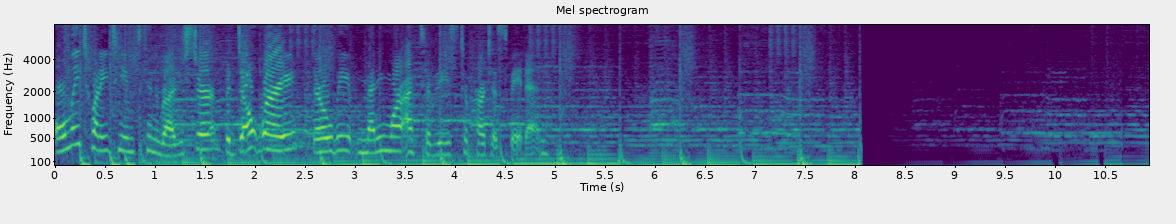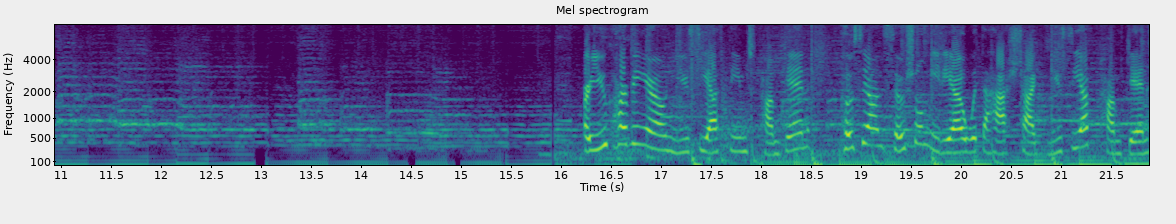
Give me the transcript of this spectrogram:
Only 20 teams can register, but don't worry, there will be many more activities to participate in. Are you carving your own UCF-themed pumpkin? Post it on social media with the hashtag UCF Pumpkin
